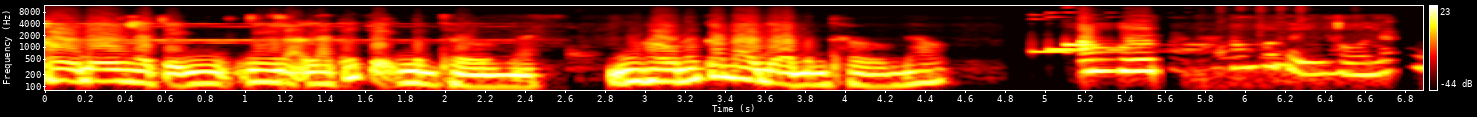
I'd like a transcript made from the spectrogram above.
Trơn ờ, điên là chuyện như là là cái chuyện bình thường mà nhưng hưu nó có bao giờ bình thường đâu. Ừ không có bình thường đâu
